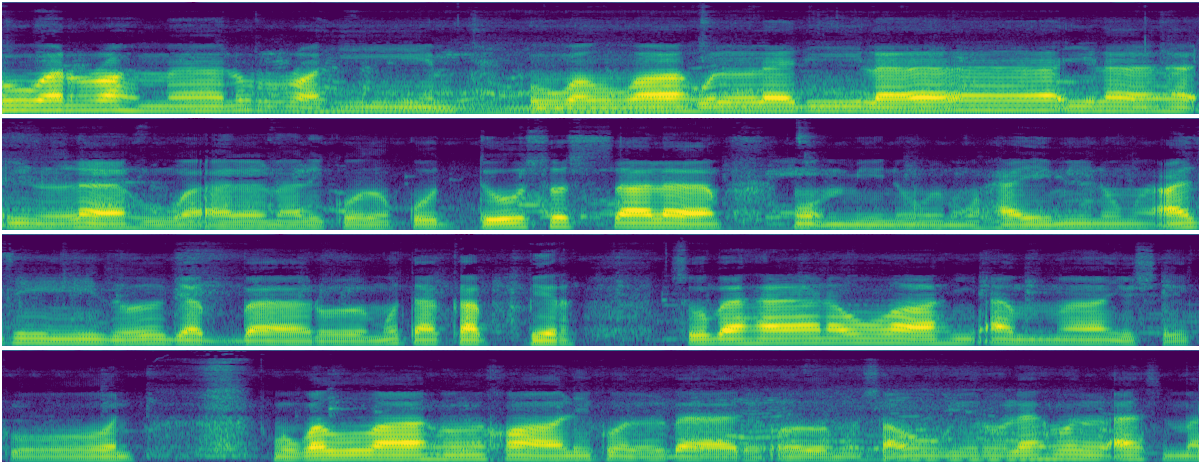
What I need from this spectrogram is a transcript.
هو الرحمن الرحيم. هو الله الذي لا إله إلا هو الملك القدوس السلام مؤمن المهيمن العزيز الجبار المتكبر. سبحان الله أما يشركون. هو الله الخالق البارئ المصور له الأسماء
